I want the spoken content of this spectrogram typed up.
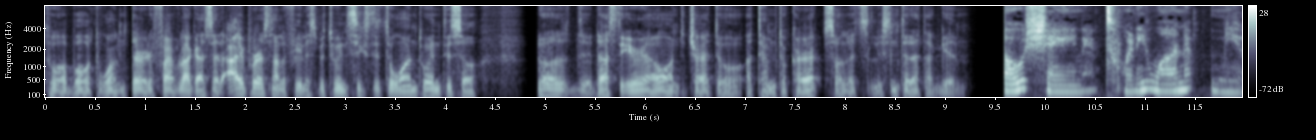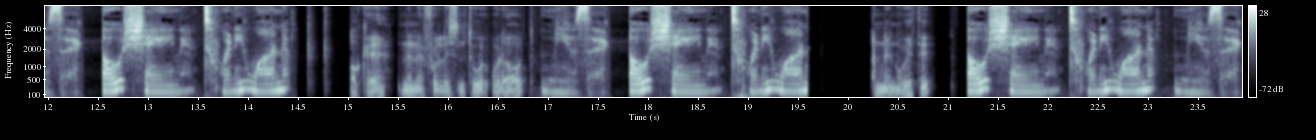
to about 135. Like I said, I personally feel it's between 60 to 120. So that's the area I want to try to attempt to correct. So let's listen to that again. O'Shane 21 Music. O'Shane 21 Okay. And then if we listen to it without, Music. O'Shane 21 and then with it, O'Shane 21 Music.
